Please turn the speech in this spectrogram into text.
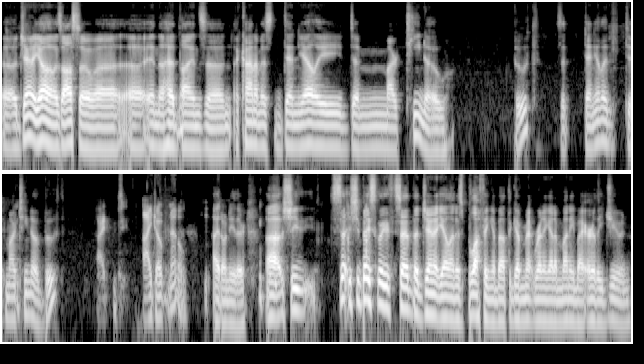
Uh, Janet Yellen was also uh, uh, in the headlines. Uh, economist Danielle DiMartino Booth? Is it Danielle DiMartino Booth? I, I don't know. I don't either. Uh, she she basically said that Janet Yellen is bluffing about the government running out of money by early June.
